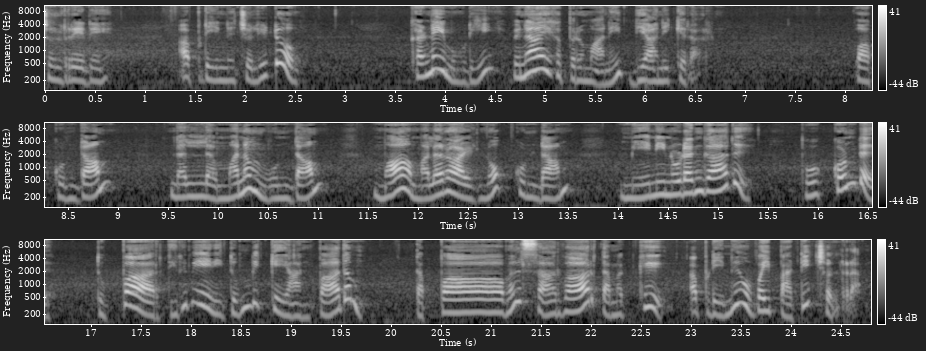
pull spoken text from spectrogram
சொல்கிறேனே அப்படின்னு சொல்லிட்டு கண்ணை மூடி விநாயக பெருமானை தியானிக்கிறார். வாக்குண்டாம் நல்ல மனம் உண்டாம் மா மலராள் நோக்குண்டாம் மேனி நுடங்காது பூக்கொண்டு துப்பார் திருமேனி தும்பிக்கையான் பாதம் தப்பாமல் சார்வார் தமக்கு. அப்படின்னு உவைப்பாட்டி சொல்கிறார்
